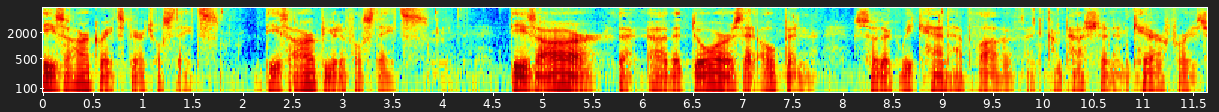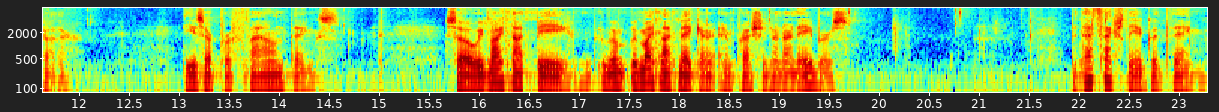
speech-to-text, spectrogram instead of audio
These are great spiritual states. These are beautiful states. These are the, uh, the doors that open so that we can have love and compassion and care for each other. These are profound things. So we might not be, we might not make an impression on our neighbors, but that's actually a good thing.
